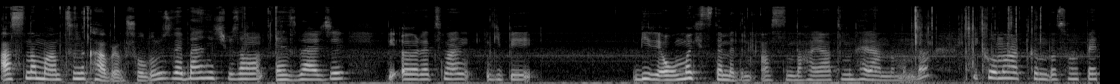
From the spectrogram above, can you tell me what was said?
aslında mantığını kavramış oluruz ve ben hiçbir zaman ezberci bir öğretmen gibi biri olmak istemedim aslında hayatımın her anlamında. Bir konu hakkında sohbet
